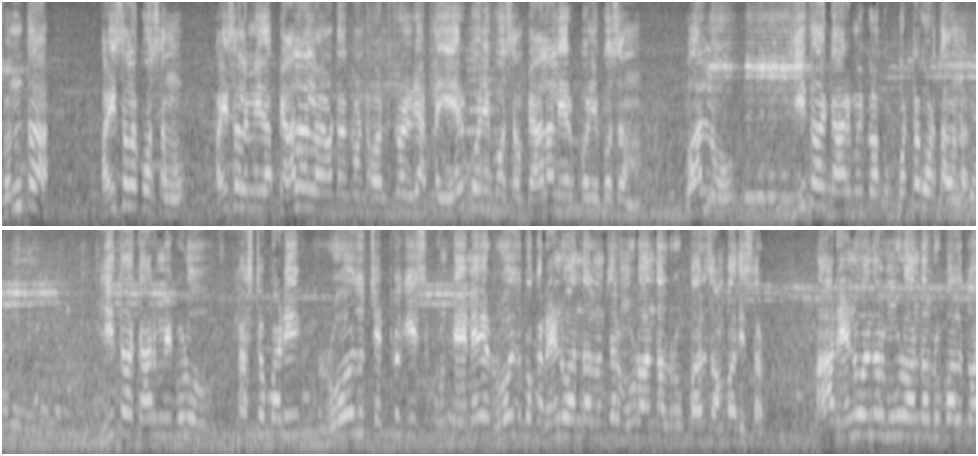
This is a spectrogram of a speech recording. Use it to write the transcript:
సొంత పైసల కోసము పైసల మీద ప్యాలాలు ఉన్నటువంటి వాళ్ళు చూడండి అట్లా ఏరుకోని కోసం ప్యాలాలు ఏరుకోని కోసం వాళ్ళు గీతా కార్మికులకు పొట్ట కొడతా ఉన్నారు. గీతా కార్మికుడు కష్టపడి రోజు చెట్లు గీసుకుంటేనే రోజుకు ఒక రెండు వందల నుంచి మూడు వందల రూపాయలు సంపాదిస్తాడు. ఆ రెండు వందల మూడు వందల రూపాయలతో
